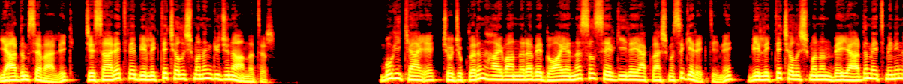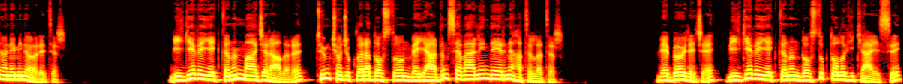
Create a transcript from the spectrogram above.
yardımseverlik, cesaret ve birlikte çalışmanın gücünü anlatır. Bu hikaye, çocukların hayvanlara ve doğaya nasıl sevgiyle yaklaşması gerektiğini, birlikte çalışmanın ve yardım etmenin önemini öğretir. Bilge ve Yekta'nın maceraları, tüm çocuklara dostluğun ve yardımseverliğin değerini hatırlatır. Ve böylece, Bilge ve Yekta'nın dostluk dolu hikayesi,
